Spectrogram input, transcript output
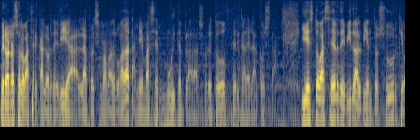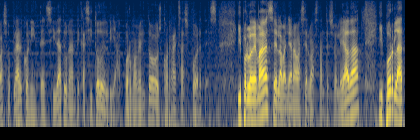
Pero no solo va a hacer calor de día, la próxima madrugada también va a ser muy templada, sobre todo cerca de la costa. Y esto va a ser debido al viento sur que va a soplar con intensidad durante casi todo el día, por momentos con rachas fuertes. Y por lo demás, la mañana va a ser bastante soleada y por la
